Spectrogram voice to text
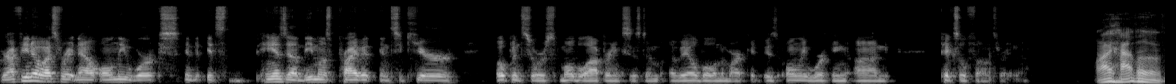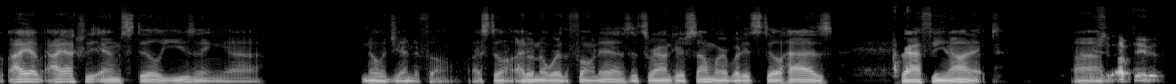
Graphene OS right now only works, and it's hands down the most private and secure open source mobile operating system available in the market is only working on Pixel phones right now. I have a I have I actually am still using uh no agenda phone. I still I don't know where the phone is. It's around here somewhere, but it still has graphene on it. Um, you should update it.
